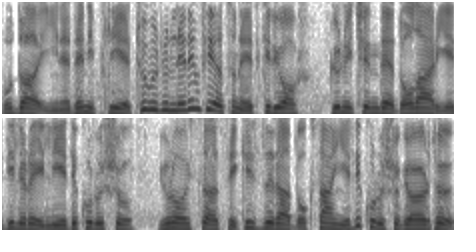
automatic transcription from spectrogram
Bu da iğneden ipliğe tüm ürünlerin fiyatını etkiliyor. Gün içinde dolar 7 lira 57 kuruşu, euro ise 8 lira 97 kuruşu gördü.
